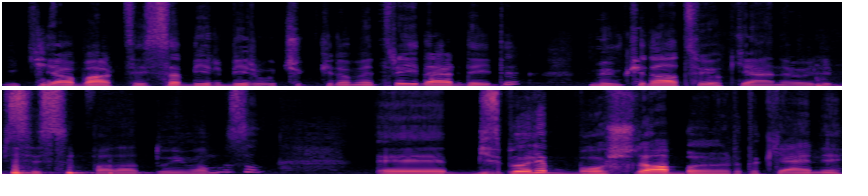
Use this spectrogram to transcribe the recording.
2 abartıysa 1 bir, bir buçuk kilometre ilerideydi. Mümkünatı yok yani öyle bir sesin falan duymamızın. Ee, biz böyle boşluğa bağırdık. Yani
